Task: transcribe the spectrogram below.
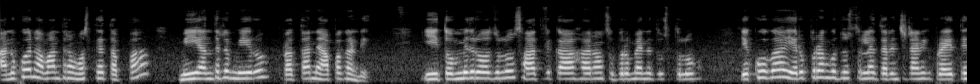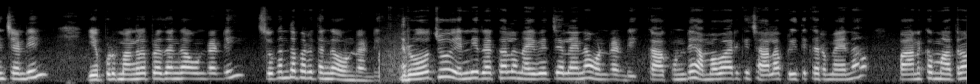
అనుకోని అవాంతరం వస్తే తప్ప మీ అంతటా మీరు వ్రతాన్ని ఆపకండి. ఈ తొమ్మిది రోజులు సాత్విక ఆహారం శుభ్రమైన దుస్తులు ఎక్కువగా ఎరుపు రంగు దుస్తులను ధరించడానికి ప్రయత్నించండి. ఎప్పుడు మంగళప్రదంగా ఉండండి సుగంధభరితంగా ఉండండి. రోజు ఎన్ని రకాల నైవేద్యాలైనా ఉండండి కాకుంటే అమ్మవారికి చాలా ప్రీతికరమైన పానకం మాత్రం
